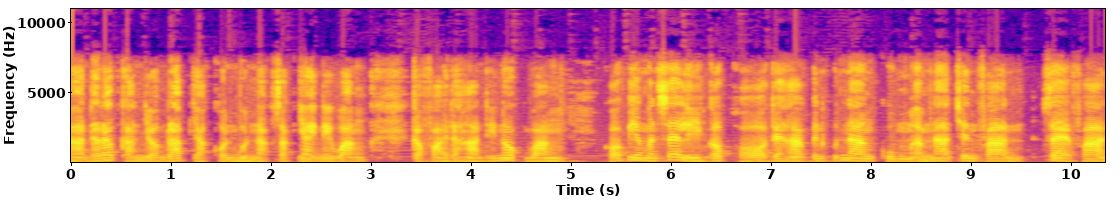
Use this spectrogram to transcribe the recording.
อาจได้รับการยอมรับจากคนบุญหนักศักใหญ่ในวัง กับฝ่ายทหารที่นอกวัง ขอเพียงมันแซ่หลีก็พอ แต่หากเป็นขุนนางคุมอำนาจเช่นฟ้านแซ่ฟ้าน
